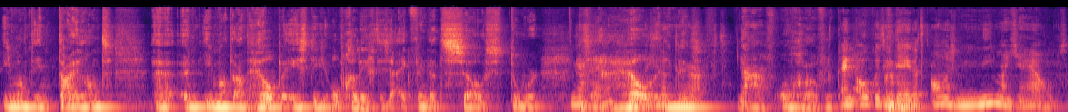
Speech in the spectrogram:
iemand in Thailand eh, een, iemand aan het helpen is die opgelicht is. Ja, ik vind dat zo stoer. Ja, dat is echt hè? hel. Dat je dat. Ja, ongelooflijk. En ook het idee dat anders niemand je helpt.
